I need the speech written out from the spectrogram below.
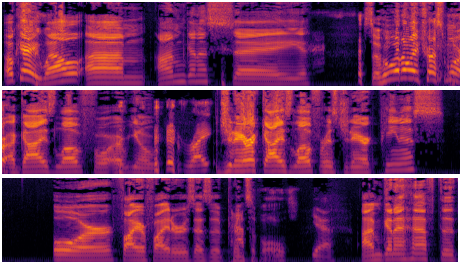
Okay, well, um, I'm gonna say. So who do I trust more? A guy's love for, or, you know, right? generic guy's love for his generic penis, or firefighters as a principle. Yeah. I'm gonna have to.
